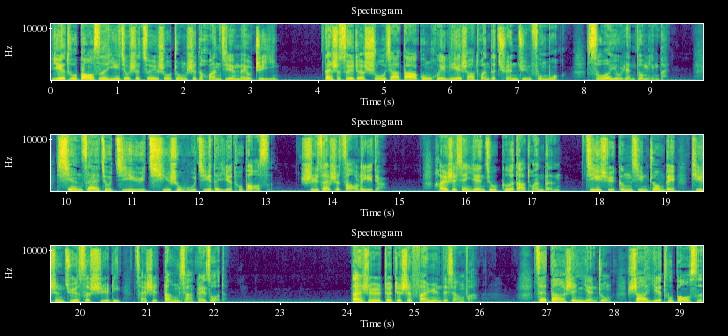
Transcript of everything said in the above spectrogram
野图 BOSS 依旧是最受重视的环节，没有之一。但是，随着数家大工会猎杀团的全军覆没，所有人都明白，现在就急于七十五级的野图 BOSS，实在是早了一点还是先研究各大团本，继续更新装备，提升角色实力，才是当下该做的。但是，这只是凡人的想法，在大神眼中，杀野图 BOSS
